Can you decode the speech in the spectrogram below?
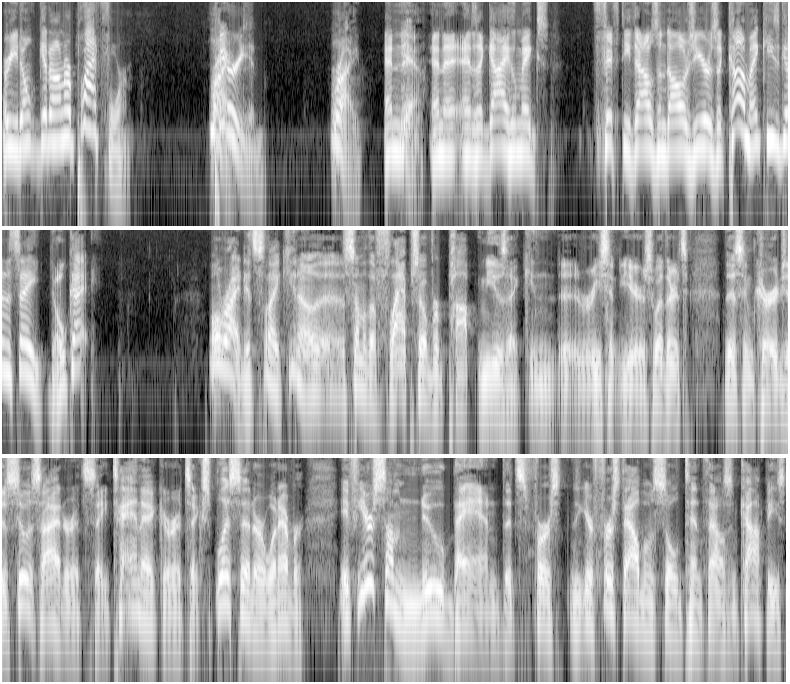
or you don't get on our platform. Right. Period. Right. And, Yeah. and as a guy who makes $50,000 a year as a comic, he's going to say, okay. Well, right. It's like, you know, uh, some of the flaps over pop music in uh, recent years, whether it's this encourages suicide or it's satanic or it's explicit or whatever. If you're some new band that's first, your first album sold 10,000 copies,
